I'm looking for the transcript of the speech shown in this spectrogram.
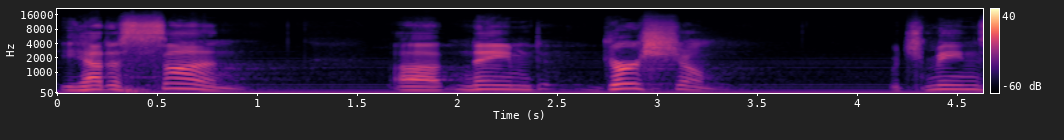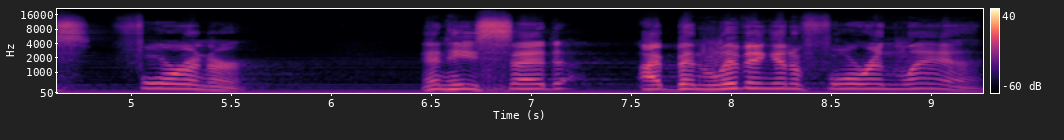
He had a son uh, named Gershom, which means foreigner. And he said, I've been living in a foreign land.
